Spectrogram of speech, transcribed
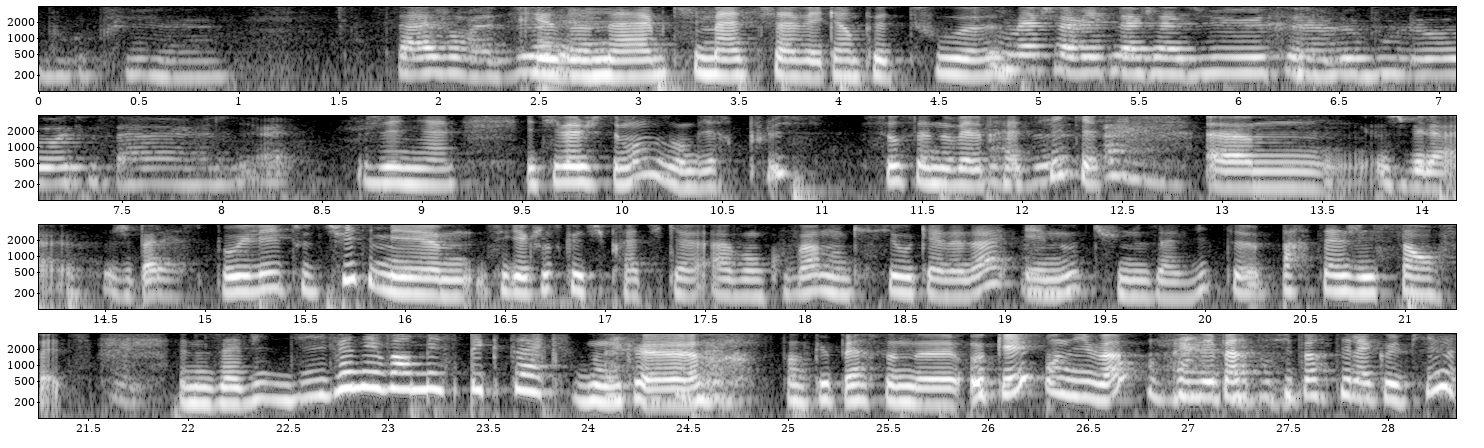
beaucoup plus sage, on va dire. Raisonnable, qui match avec un peu tout. Qui match avec l'âge adulte, le boulot, tout ça. Génial. Et tu vas justement nous en dire plus sur cette nouvelle pratique. Euh, je vais la, je vais pas la spoiler tout de suite, mais euh, c'est quelque chose que tu pratiques à, Vancouver, donc ici au Canada, et mhm. nous, tu nous as vite euh, partagé ça en fait. Elle nous a vite dit venez voir mes spectacles. Donc, en tant que personne, ok, on y va. On est parti supporter la copine.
